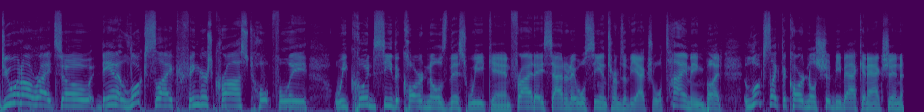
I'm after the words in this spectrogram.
Doing all right. So, Dan, it looks like, fingers crossed, hopefully, we could see the Cardinals this weekend. Friday, Saturday, we'll see in terms of the actual timing, but it looks like the Cardinals should be back in action.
